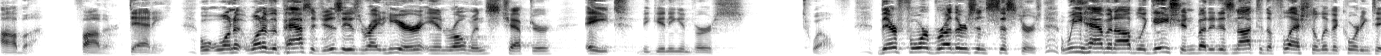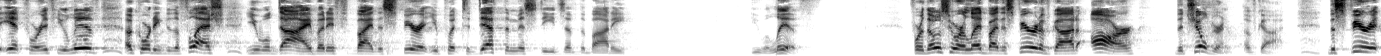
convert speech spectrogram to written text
Abba, Father, Daddy. One, one of the passages is right here in Romans chapter 8, beginning in verse 12. Therefore, brothers and sisters, we have an obligation, but it is not to the flesh to live according to it. For if you live according to the flesh, you will die. But if by the Spirit you put to death the misdeeds of the body, you will live. For those who are led by the Spirit of God are the children of God. The Spirit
